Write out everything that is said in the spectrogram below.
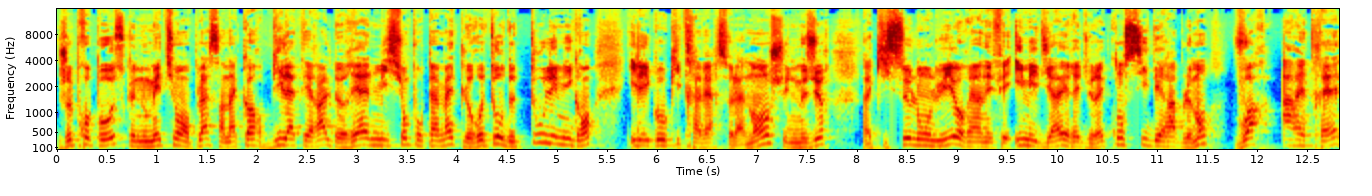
Je propose que nous mettions en place un accord bilatéral de réadmission pour permettre le retour de tous les migrants illégaux qui traversent la Manche, une mesure qui, selon lui, aurait un effet immédiat et réduirait considérablement, voire arrêterait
